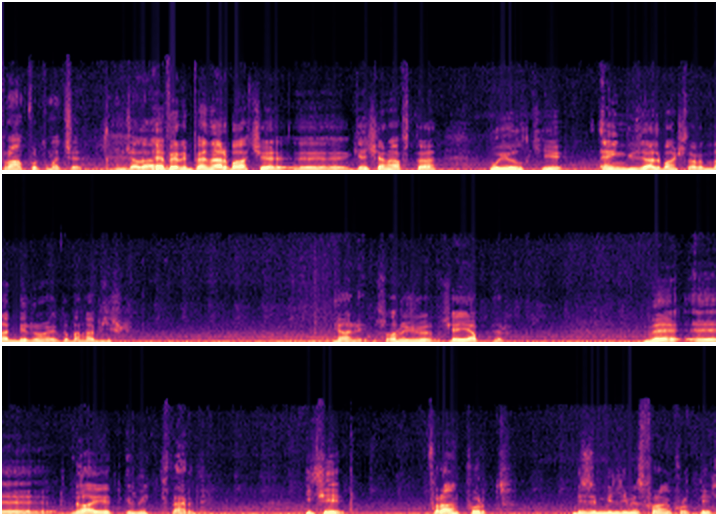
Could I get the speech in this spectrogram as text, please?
Frankfurt maçı. Hıncalar. Efendim Fenerbahçe e, geçen hafta bu yılki en güzel maçlarından birini oynadı bana bir. Yani sonucu şey yapmıyor. Ve e, gayet ümit verdi. İki, Frankfurt bizim bildiğimiz Frankfurt değil.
